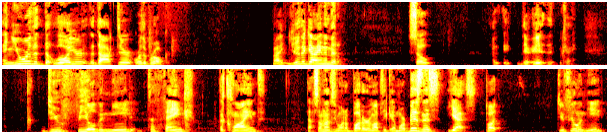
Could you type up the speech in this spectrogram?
And you are the lawyer, the doctor, or the broker. right? You're the guy in the middle. So, uh, there is, okay. Do you feel the need to thank the client? Now, sometimes you want to butter him up to get more business, yes, but do you feel a need?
